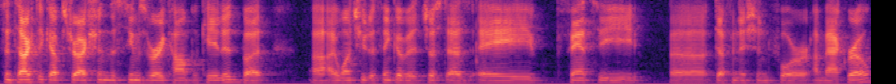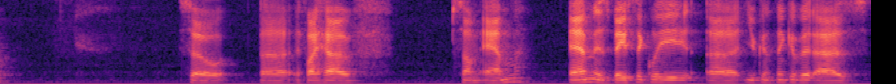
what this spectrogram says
Syntactic abstraction, this seems very complicated, but uh, I want you to think of it just as a fancy uh, definition for a macro. So uh, if I have some m, m is basically, uh, you can think of it as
